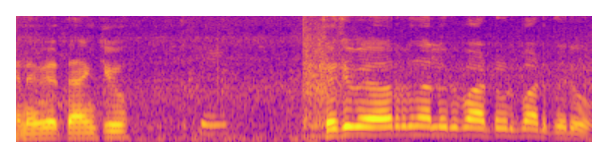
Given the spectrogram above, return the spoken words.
എനിവേ താങ്ക് യു ഓക്കെ ചേച്ചി വേറൊരു നല്ലൊരു പാട്ട് കൂടി പാടി തരുമോ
